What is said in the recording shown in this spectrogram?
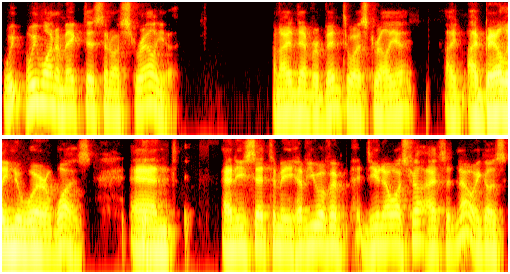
we we want to make this in Australia," and I'd never been to Australia. I I barely knew where it was, and and he said to me, "Have you ever? Do you know Australia?" I said, "No." He goes,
